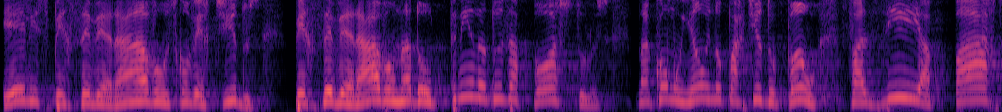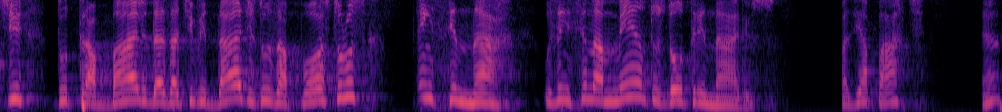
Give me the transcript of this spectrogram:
eles perseveravam, os convertidos, perseveravam na doutrina dos apóstolos, na comunhão e no partir do pão, fazia parte do trabalho, das atividades dos apóstolos, ensinar os ensinamentos doutrinários. Fazia parte, né?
